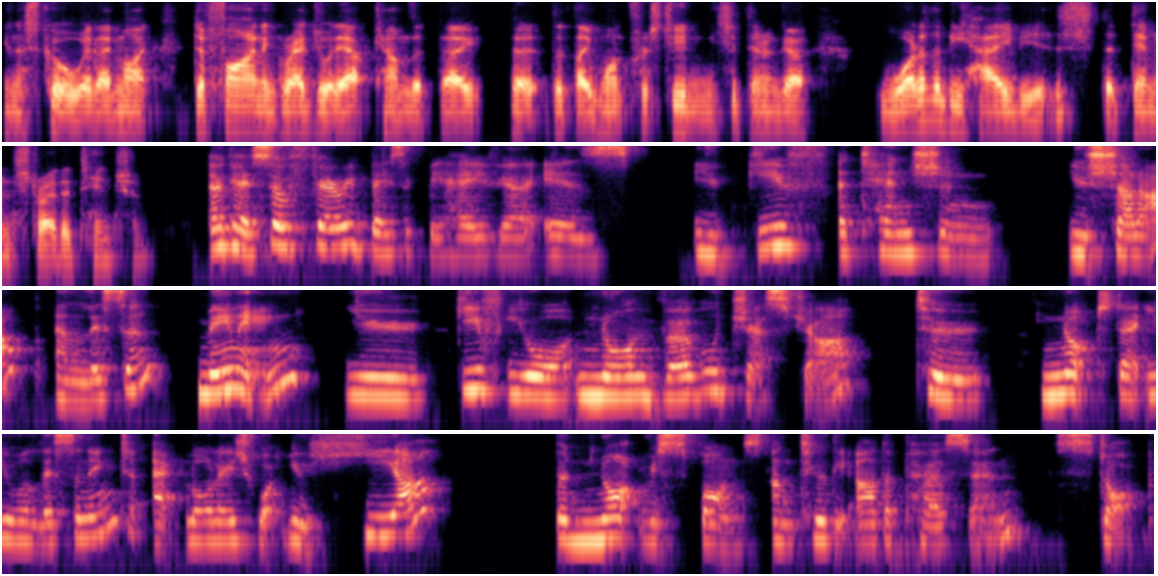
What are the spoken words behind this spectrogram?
in a school where they might define a graduate outcome that they that, that they want for a student. You sit there and go, what are the behaviors that demonstrate attention? Okay, so very basic behavior is you give attention, you shut up and listen, meaning you give your non-verbal gesture to note that you are listening, to acknowledge what you hear, but not response until the other person stop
